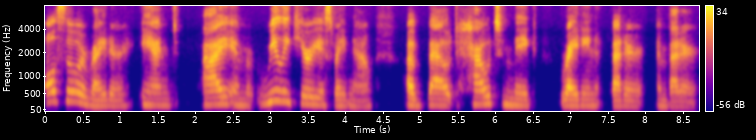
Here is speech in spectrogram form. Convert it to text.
also a writer and I am really curious right now about how to make writing better and better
